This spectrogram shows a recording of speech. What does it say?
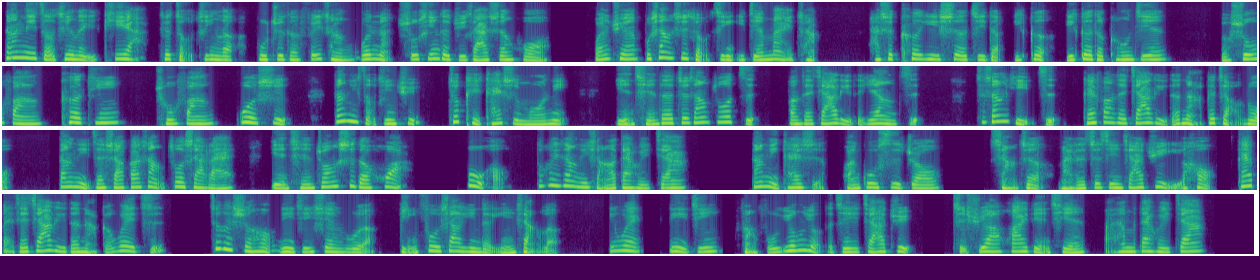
当你走进了 IKEA，就走进了布置的非常温暖、舒心的居家生活，完全不像是走进一间卖场，它是刻意设计的一个一个的空间，有书房、客厅、厨房。卧室，当你走进去，就可以开始模拟眼前的这张桌子放在家里的样子，这张椅子该放在家里的哪个角落？当你在沙发上坐下来，眼前装饰的画、布偶都会让你想要带回家。当你开始环顾四周，想着买了这件家具以后该摆在家里的哪个位置，这个时候你已经陷入了禀赋效应的影响了，因为。你已经仿佛拥有的这些家具，只需要花一点钱把它们带回家。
